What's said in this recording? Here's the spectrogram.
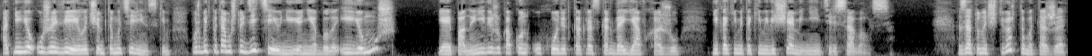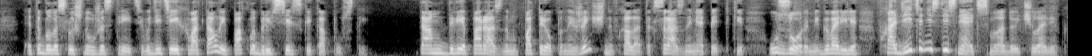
от нее уже веяло чем-то материнским. Может быть, потому что детей у нее не было, и ее муж... Я и поныне вижу, как он уходит, как раз когда я вхожу, никакими такими вещами не интересовался. Зато на четвертом этаже это было слышно уже с третьего. Детей хватало и пахло брюссельской капустой. Там две по-разному потрепанные женщины в халатах с разными, опять-таки, узорами говорили «Входите, не стесняйтесь, молодой человек».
